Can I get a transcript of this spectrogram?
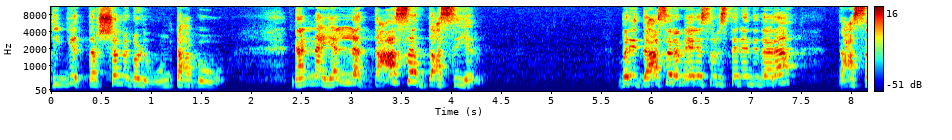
ದಿವ್ಯ ದರ್ಶನಗಳು ಉಂಟಾಗುವು. ನನ್ನ ಎಲ್ಲ ದಾಸ ದಾಸಿಯರು. ಬರೀ ದಾಸರ ಮೇಲೆ ಸುರಿಸ್ತೇನೆ ಎಂದಿದಾರ ದಾಸ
